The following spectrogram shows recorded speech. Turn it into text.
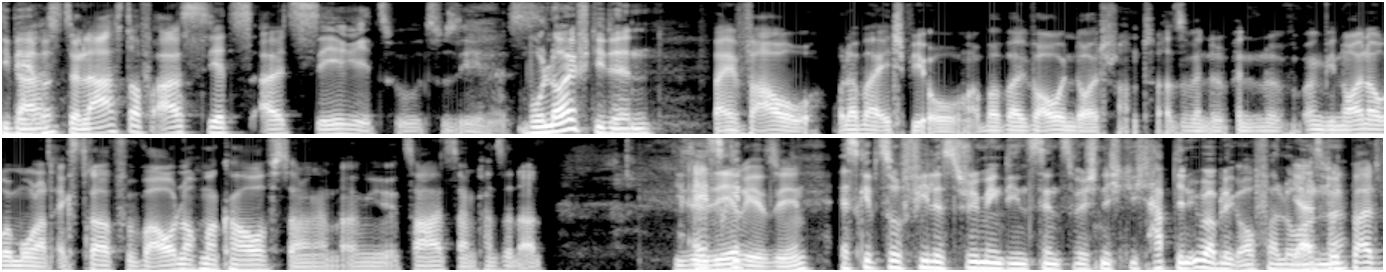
die wäre? Dass The Last of Us jetzt als Serie zu, zu sehen ist. Wo läuft die denn? Bei Wow oder bei HBO, aber bei Wow in Deutschland. Also wenn du, wenn du irgendwie 9 Euro im Monat extra für Wow nochmal kaufst, dann irgendwie zahlst, dann kannst du da diese Ey, Serie gibt, sehen. Es gibt so viele Streaming-Dienste inzwischen. Ich, ich habe den Überblick auch verloren. Ja, es ne? wird bald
